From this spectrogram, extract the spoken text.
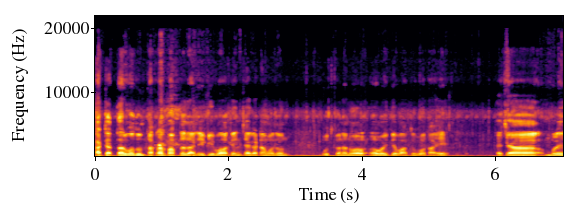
अठ्ठ्याहत्तरमधून तक्रार प्राप्त झाली की बाबा त्यांच्या गटामधून उत्खनन व अवैध वाहतूक होत आहे. त्याच्यामुळे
